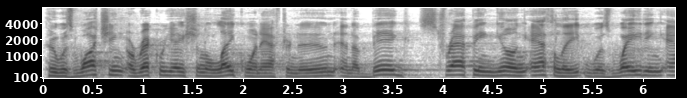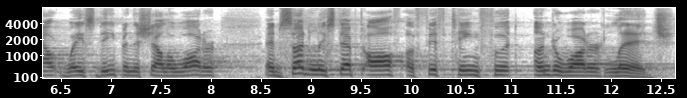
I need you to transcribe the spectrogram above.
who was watching a recreational lake one afternoon, and a big, strapping young athlete was wading out waist deep in the shallow water and suddenly stepped off a 15 foot underwater ledge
